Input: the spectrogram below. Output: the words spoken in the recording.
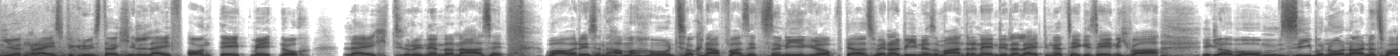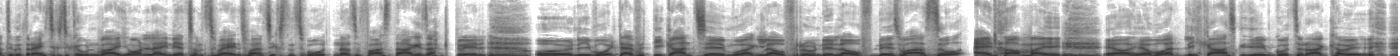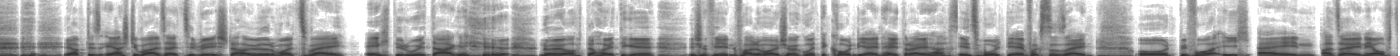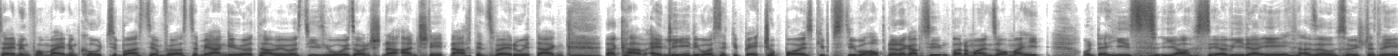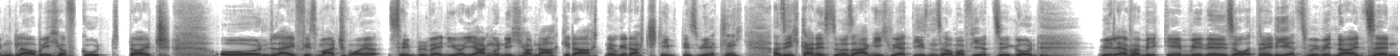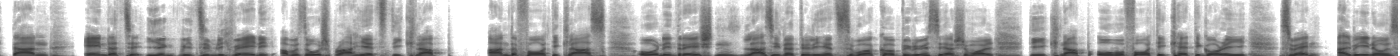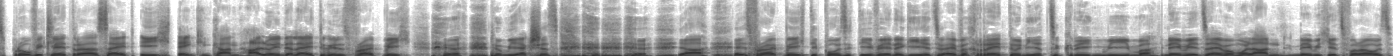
Jürgen Reis begrüßt euch live on tape mit noch leicht rinnender Nase. Wow, aber das ein Hammer. Und so knapp war es jetzt noch nie. Ich glaube, der Sven Albinus am anderen Ende der Leitung hat sie gesehen. Ich war, ich glaube, um 7 Uhr, 29 und 30 Sekunden war ich online, jetzt am 22.02., also fast tagesaktuell. Und ich wollte einfach die ganze Morgenlaufrunde laufen. Das war so ein Hammer. Ja, ich habe ordentlich Gas gegeben. Gott sei Dank habe ich, ich habe das erste Mal seit Silvester, habe ich wieder mal zwei echte Ruhetage. naja, der heutige ist auf jeden Fall mal schon eine gute Kondi-Einheit reicher. Es wollte einfach so sein. Und bevor ich ein, also eine Aufzeichnung von meinem Coach Sebastian Förster mir angehört habe, was diese Woche sonst ansteht, nach den zwei Ruhetagen, da kam ein Lied, ich weiß nicht, die Bad Shop Boys gibt es die überhaupt nicht. Da gab es irgendwann einmal einen Sommerhit und der hieß, ja, sehr wieder eh. Also so ist das Leben, glaube ich, auf gut Deutsch. Und Life is much more simple when you're young. Und ich habe nach nachgedacht und habe gedacht, stimmt das wirklich? Also ich kann jetzt nur sagen, ich werde diesen Sommer 40 und will einfach mitgeben, wenn ihr so trainiert wie mit 19, dann ändert sich irgendwie ziemlich wenig. Aber so sprach jetzt die knapp under 40 Class und in Dresden lasse ich natürlich jetzt zu Wort kommen. Begrüße erst einmal die knapp over 40 Category Sven Albinos, Profikletterer, seit ich denken kann. Hallo in der Leitung, es freut mich, du merkst es. ja, es freut mich, die positive Energie jetzt einfach retourniert zu kriegen, wie immer. Nehme ich jetzt einfach mal an, nehme ich jetzt voraus.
